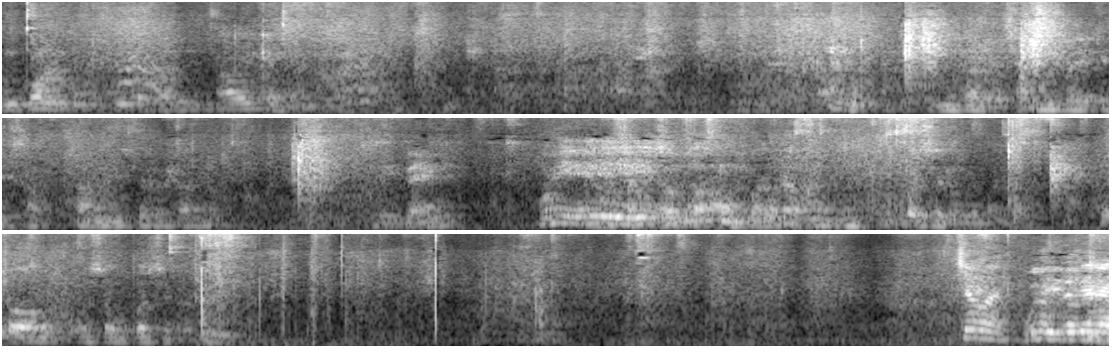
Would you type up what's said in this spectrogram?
उनको हाँ? उनका सा- सामान इस तरह डाल दो। बैग वही ये सब सामान ऊपर से लोगे मैंने थोड़ा और ऐसा ऊपर से कर। चवन जरा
